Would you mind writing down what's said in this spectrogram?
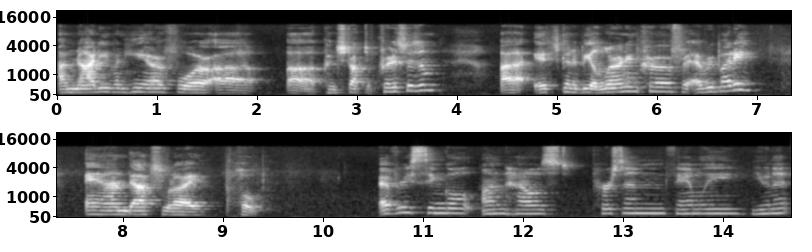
I'm not even here for uh, uh, constructive criticism. Uh, it's going to be a learning curve for everybody, and that's what I hope. Every single unhoused person, family, unit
